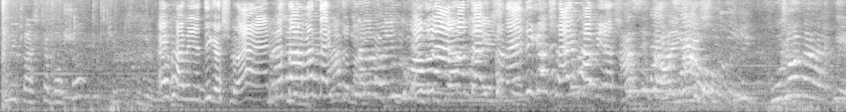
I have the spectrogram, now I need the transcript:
তুমি পাঁচটা বসো এই ভাবি এদিকে আসো। এটা তো আমার দায়িত্ব না। এগুলো আমার দায়িত্ব না। এদিকে আসো এই ভাবি আসো। খুলো না আগে।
